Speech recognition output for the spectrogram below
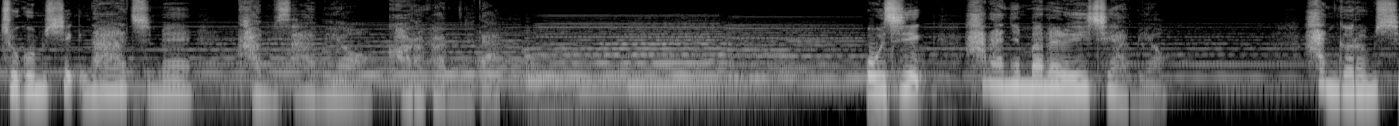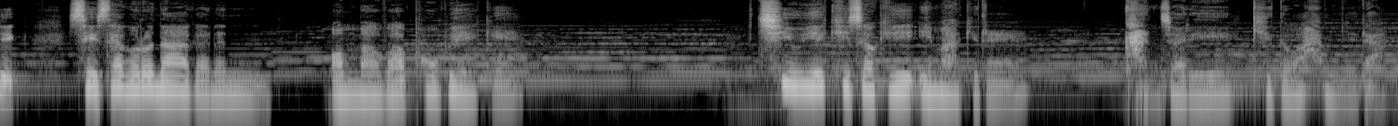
조금씩 나아짐에 감사하며 걸어갑니다. 오직 하나님만을 의지하며 한 걸음씩 세상으로 나아가는 엄마와 보배에게 치유의 기적이 임하기를 간절히 기도합니다.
